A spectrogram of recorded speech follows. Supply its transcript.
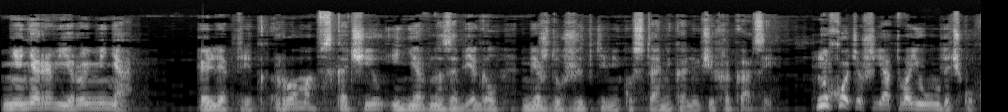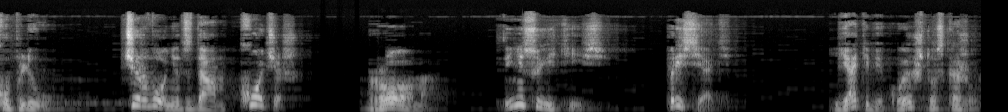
не нервируй меня. Электрик Рома вскочил и нервно забегал между жидкими кустами колючих акаций. Ну, хочешь, я твою удочку куплю? Червонец дам. Хочешь? Рома, ты не суетись. Присядь. Я тебе кое-что скажу.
